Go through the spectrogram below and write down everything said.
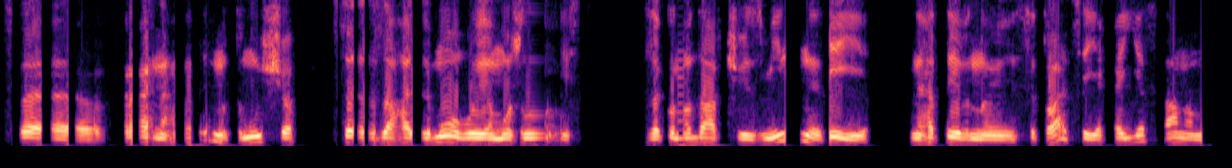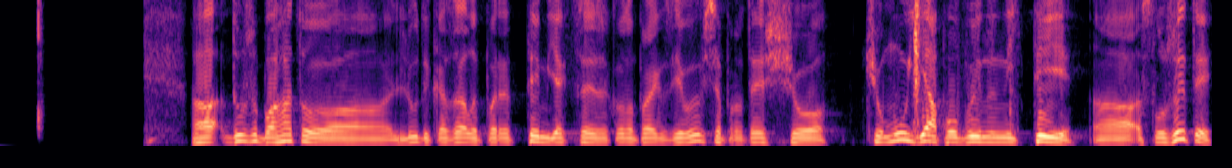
це вкрай негативно, тому що це загальмовує можливість законодавчої зміни тієї негативної ситуації, яка є станом дуже багато люди казали перед тим, як цей законопроект з'явився, про те, що чому я повинен йти а, служити,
